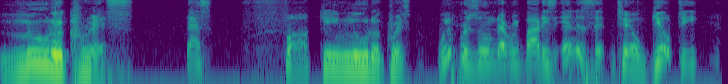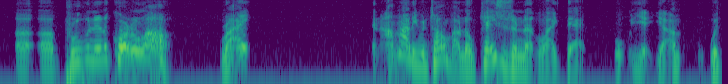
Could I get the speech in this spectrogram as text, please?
ludicrous. That's fucking ludicrous. We presumed everybody's innocent until guilty, uh, uh, proven in a court of law, right? And I'm not even talking about no cases or nothing like that. Yeah, yeah. I'm, with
